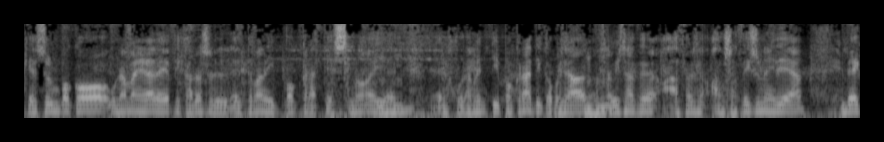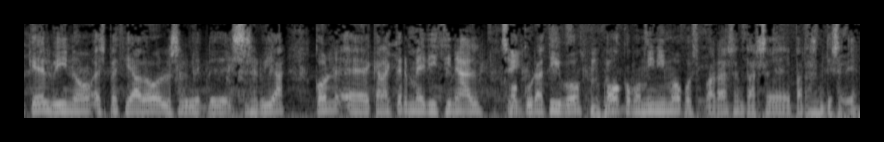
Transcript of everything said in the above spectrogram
que es un poco una manera de fijaros el, el tema de Hipócrates no el juramento hipocrático pues ya os habéis hace- hace- os hacéis una idea de que el vino especiado lo servi- de- se servía con eh, carácter medicinal Sí. o curativo o como mínimo pues para sentarse para sentirse bien.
